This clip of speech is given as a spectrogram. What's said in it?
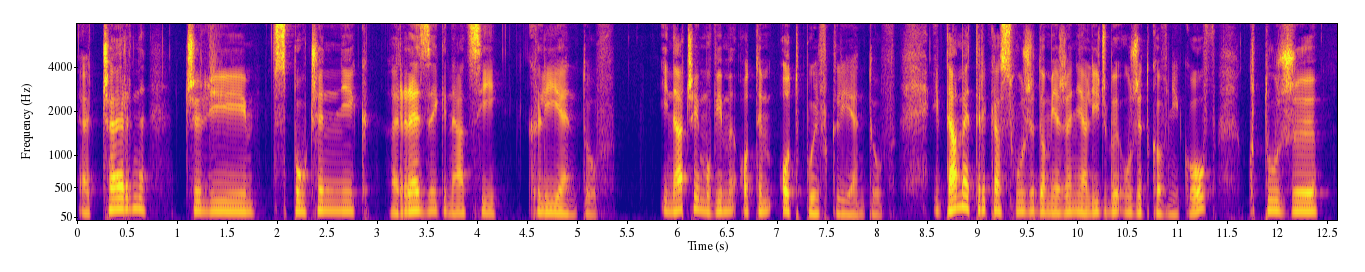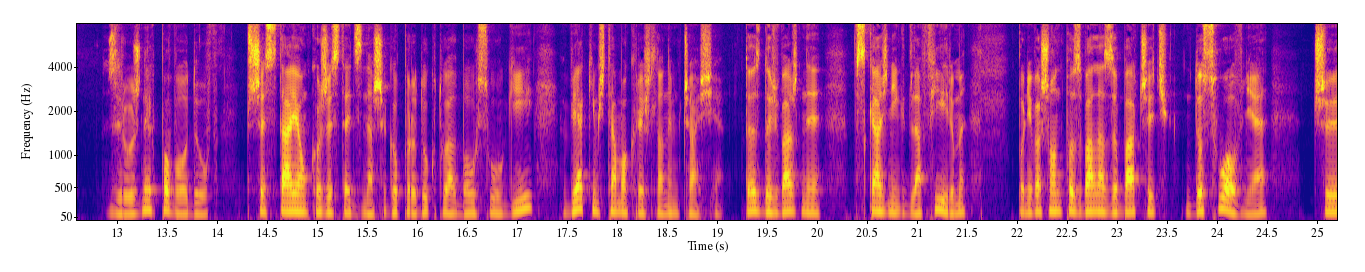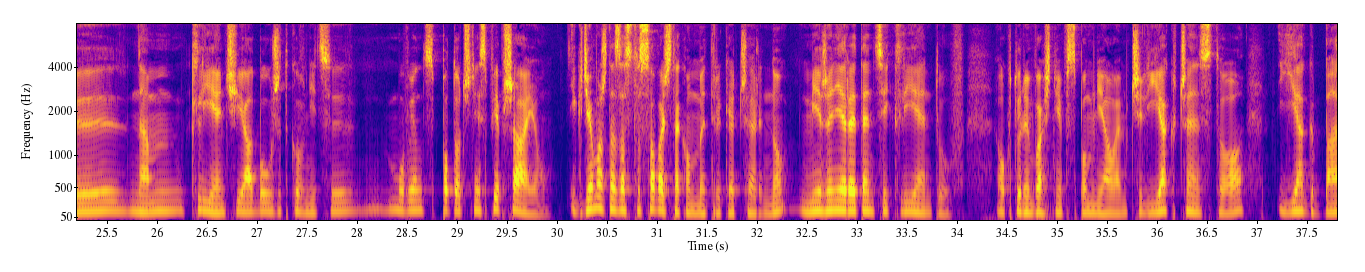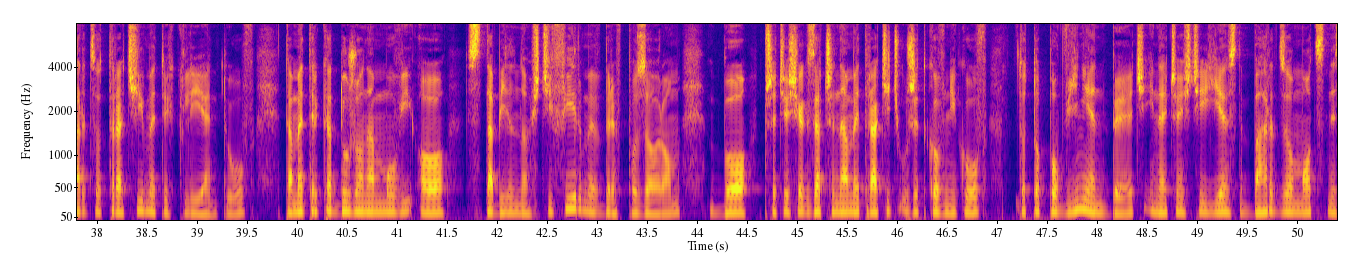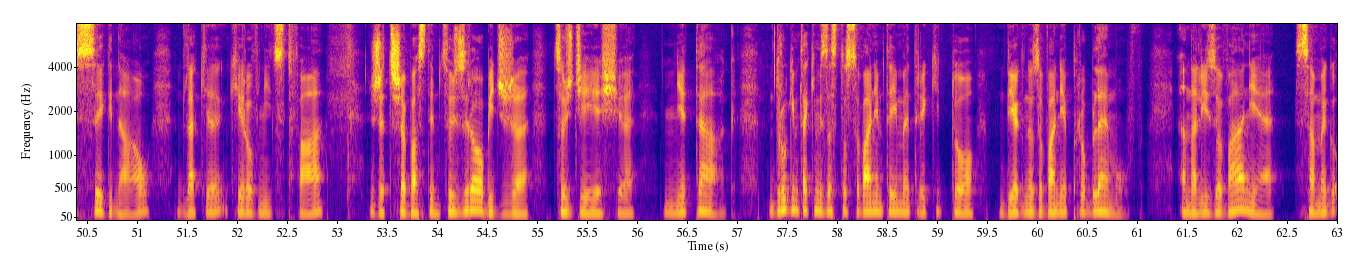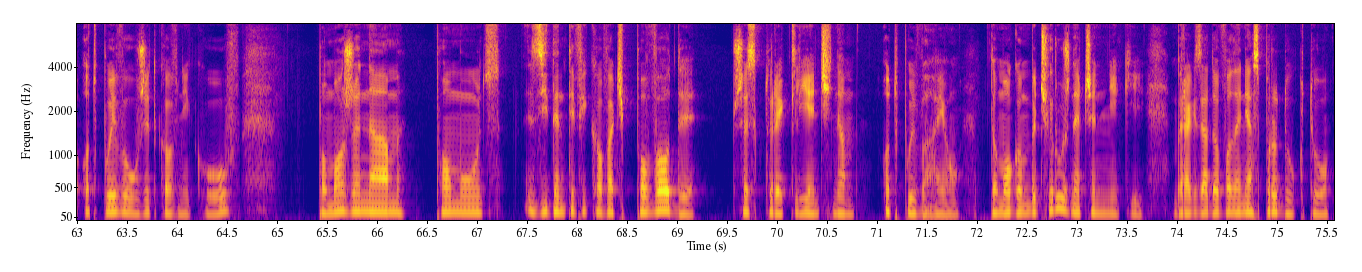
E, churn, czyli współczynnik rezygnacji klientów. Inaczej mówimy o tym odpływ klientów. I ta metryka służy do mierzenia liczby użytkowników, którzy z różnych powodów przestają korzystać z naszego produktu albo usługi w jakimś tam określonym czasie. To jest dość ważny wskaźnik dla firm, ponieważ on pozwala zobaczyć dosłownie, czy nam klienci albo użytkownicy, mówiąc potocznie, spieprzają. I gdzie można zastosować taką metrykę churn? No, mierzenie retencji klientów, o którym właśnie wspomniałem, czyli jak często i jak bardzo tracimy tych klientów. Ta metryka dużo nam mówi o stabilności firmy wbrew pozorom, bo przecież jak zaczynamy tracić użytkowników, to to powinien być i najczęściej jest bardzo mocny sygnał dla kierownictwa, że trzeba z tym coś zrobić, że coś dzieje się nie tak. Drugim takim zastosowaniem tej metryki to diagnozowanie problemów. Analizowanie samego odpływu użytkowników pomoże nam pomóc zidentyfikować powody, przez które klienci nam odpływają. To mogą być różne czynniki: brak zadowolenia z produktu,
